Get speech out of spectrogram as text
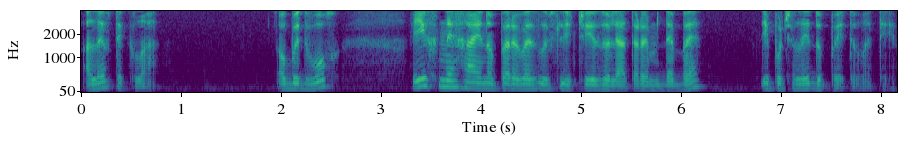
але втекла. Обидвох їх негайно перевезли в слідчий ізолятор МДБ і почали допитувати.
